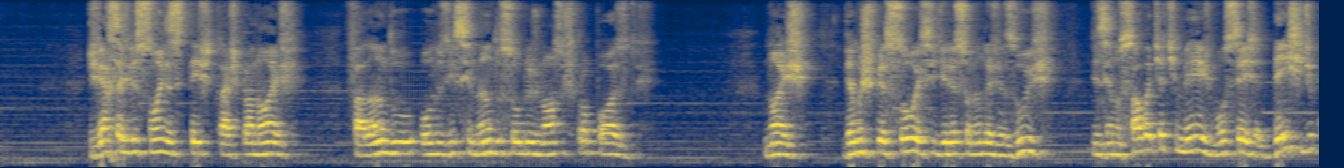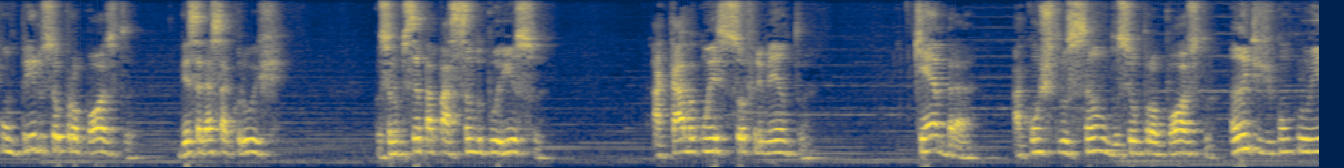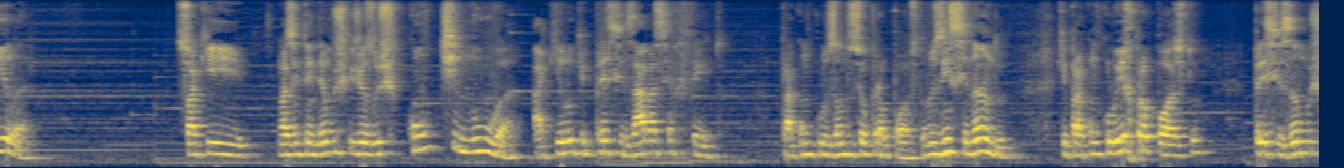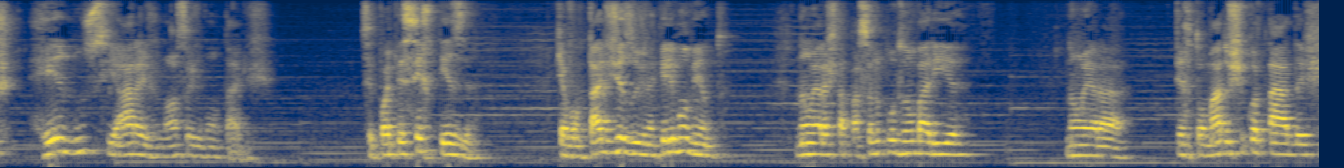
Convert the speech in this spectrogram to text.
Diversas lições esse texto traz para nós, falando ou nos ensinando sobre os nossos propósitos. Nós vemos pessoas se direcionando a Jesus dizendo: salva-te a ti mesmo, ou seja, deixe de cumprir o seu propósito, desça dessa cruz. Você não precisa estar passando por isso. Acaba com esse sofrimento. Quebra a construção do seu propósito antes de concluí-la. Só que nós entendemos que Jesus continua aquilo que precisava ser feito para a conclusão do seu propósito, nos ensinando que para concluir propósito precisamos renunciar às nossas vontades. Você pode ter certeza que a vontade de Jesus naquele momento não era estar passando por zombaria, não era ter tomado chicotadas,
